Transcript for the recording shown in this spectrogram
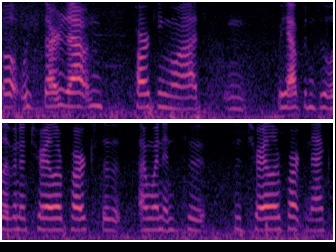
Well, we started out in parking lots, and we happened to live in a trailer park, so I went into the trailer park next.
